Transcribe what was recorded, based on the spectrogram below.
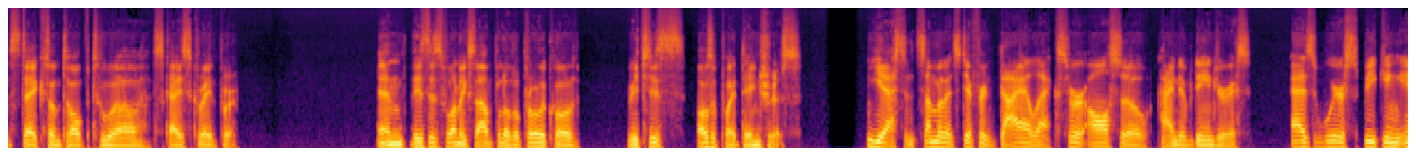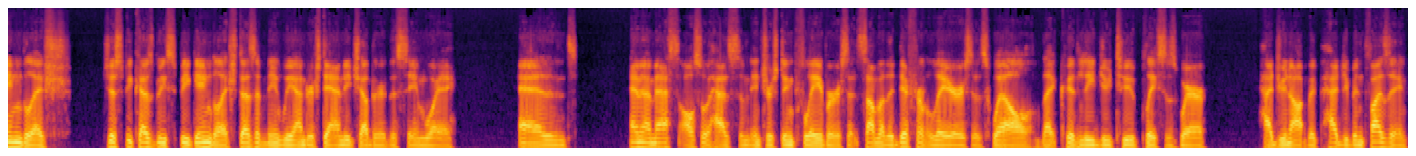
stacked on top to a skyscraper. And this is one example of a protocol which is also quite dangerous. Yes, and some of its different dialects are also kind of dangerous. As we're speaking English, just because we speak English doesn't mean we understand each other the same way. And MMS also has some interesting flavors at some of the different layers as well that could lead you to places where had you not been, had you been fuzzing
